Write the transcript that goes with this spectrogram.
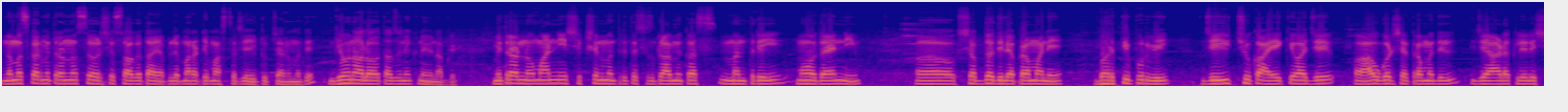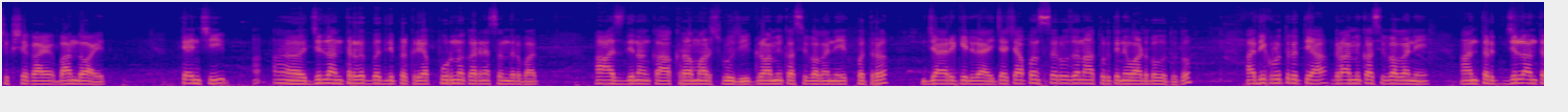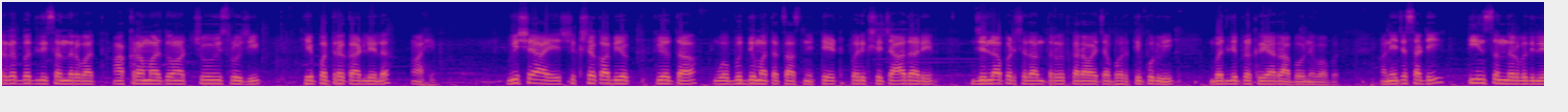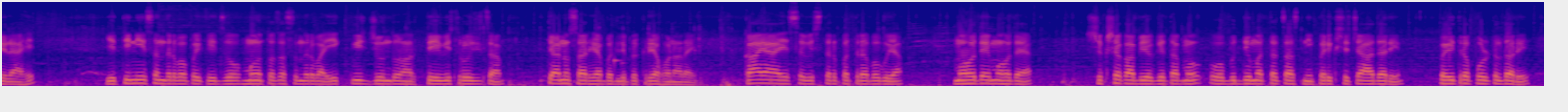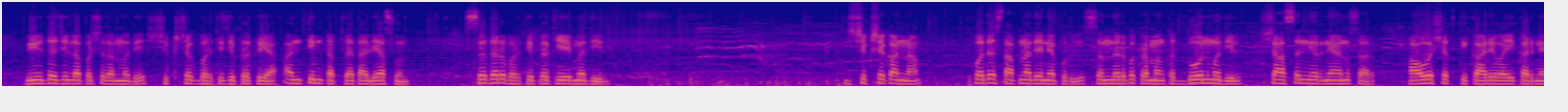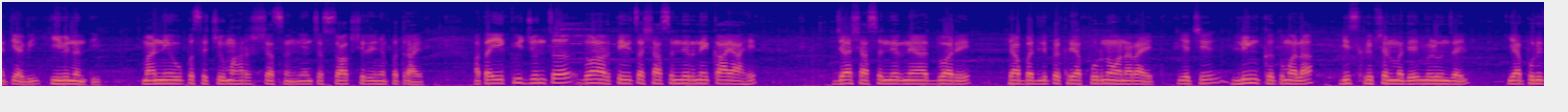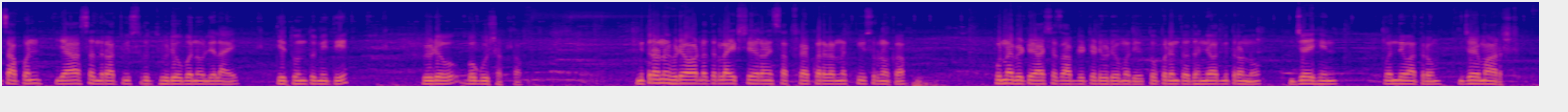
नमस्कार मित्रांनो सहर्ष स्वागत आहे आपल्या मराठी मास्तरच्या यूट्यूब चॅनलमध्ये घेऊन आलो आहोत अजून एक नवीन अपडेट मित्रांनो माननीय शिक्षण मंत्री तसेच ग्रामविकास मंत्री महोदयांनी शब्द दिल्याप्रमाणे भरतीपूर्वी जे इच्छुक आहे किंवा जे अवघड क्षेत्रामधील जे अडकलेले शिक्षक आहे बांधव आहेत त्यांची जिल्हांतर्गत बदली प्रक्रिया पूर्ण करण्यासंदर्भात आज दिनांक अकरा मार्च रोजी ग्रामविकास विभागाने एक पत्र जारी केलेलं आहे ज्याची आपण सर्वजण आतुरतेने वाट बघत होतो. अधिकृतरित्या ग्रामविकास विभागाने आंतर जिल्हा अंतर्गत बदली संदर्भात अकरा मार्च दोन हजार चोवीस रोजी हे पत्र काढलेलं आहे. विषय आहे शिक्षक अभियोग्यता व बुद्धिमत्ता चाचणी टेट परीक्षेच्या आधारे जिल्हा परिषद अंतर्गत करावाच्या भरतीपूर्वी बदली प्रक्रिया राबवण्याबाबत. आणि याच्यासाठी तीन संदर्भ दिलेले आहेत. या तिन्ही संदर्भापैकी जो महत्त्वाचा संदर्भ आहे एकवीस जून दोन हजार तेवीस रोजीचा त्यानुसार ह्या बदली प्रक्रिया होणार आहे. काय आहे सविस्तर पत्र बघूया. महोदय महोदया शिक्षक अभियोग्यता म व बुद्धिमत्ता चाचणी परीक्षेच्या आधारे पवित्र पोर्टलद्वारे विविध जिल्हा परिषदांमध्ये शिक्षक भरतीची प्रक्रिया अंतिम टप्प्यात आली असून सदर भरती प्रक्रियेमधील शिक्षकांना पदस्थापना देण्यापूर्वी संदर्भ क्रमांक दोनमधील शासन निर्णयानुसार आवश्यक ती कार्यवाही करण्यात यावी ही विनंती. माननीय उपसचिव महाराष्ट्र शासन यांच्या स्वाक्षरीने हे पत्र आहे. आता एकवीस जूनचं दोन हजार तेवीसचा शासन निर्णय काय आहे? ज्या शासन निर्णयाद्वारे ह्या बदली प्रक्रिया पूर्ण होणार आहेत याची लिंक तुम्हाला डिस्क्रिप्शनमध्ये मिळून जाईल. यापूर्वीच आपण या संदर्भात विस्तृत व्हिडिओ बनवलेला आहे तेथून तुम्ही ते व्हिडिओ बघू शकता. मित्रांनो व्हिडिओ आवडला तर लाईक शेअर आणि सबस्क्राईब करायला नक्की विसरू नका. पुन्हा भेटूया अशाच अपडेटेड व्हिडिओमध्ये तोपर्यंत धन्यवाद मित्रांनो. जय हिंद. वंदे मातरम. जय महाराष्ट्र.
